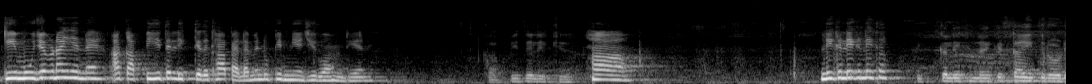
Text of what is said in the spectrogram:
ਕੀ ਮੂੰਹ ਜੇ ਬਣਾਈ ਜੰਨੇ ਆ ਕਾਪੀ ਤੇ ਲਿਖ ਕੇ ਦਿਖਾ ਪਹਿਲਾਂ ਮੈਨੂੰ ਕਿੰਨੀਆਂ ਜ਼ੀਰੋਆਂ ਹੁੰਦੀਆਂ ਨੇ। ਕਾਪੀ ਤੇ ਲਿਖਿਆ ਹਾਂ। ਲਿਖ ਲਿਖ ਲਿਖ। ਇੱਕ ਲਿਖਣਾ ਕਿ 2.5 ਕਰੋੜ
